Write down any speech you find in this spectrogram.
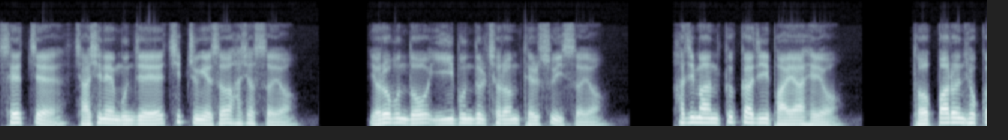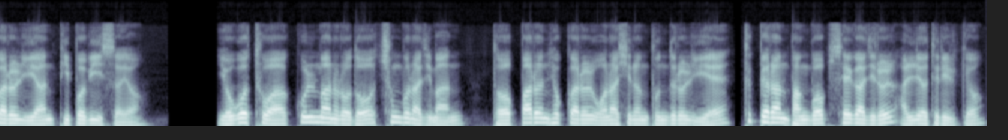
셋째, 자신의 문제에 집중해서 하셨어요. 여러분도 이분들처럼 될 수 있어요. 하지만 끝까지 봐야 해요. 더 빠른 효과를 위한 비법이 있어요. 요거트와 꿀만으로도 충분하지만 더 빠른 효과를 원하시는 분들을 위해 특별한 방법 세 가지를 알려드릴게요.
